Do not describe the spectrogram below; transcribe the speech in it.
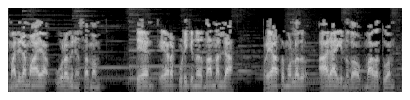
മലിനമായ ഉറവിനും സമം. തേൻ ഏറെ കുടിക്കുന്നത് നന്നല്ല. പ്രയാസമുള്ളത് ആരായുന്നതോ മഹത്വം.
